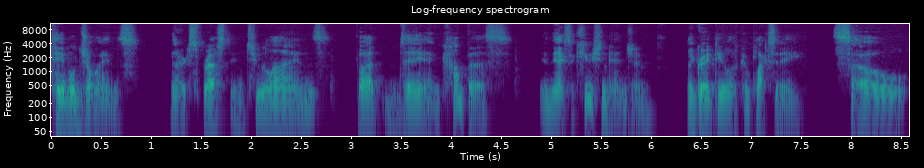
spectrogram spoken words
Table joins, they're expressed in two lines, but they encompass in the execution engine a great deal of complexity. So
